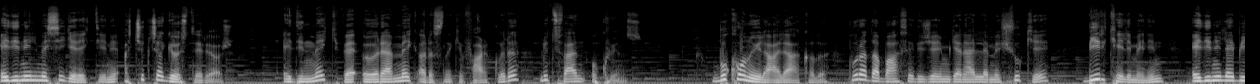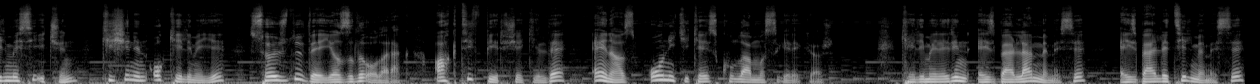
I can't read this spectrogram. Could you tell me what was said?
edinilmesi gerektiğini açıkça gösteriyor. Edinmek ve öğrenmek arasındaki farkları lütfen okuyunuz. Bu konuyla alakalı burada bahsedeceğim genelleme şu ki, bir kelimenin edinilebilmesi için kişinin o kelimeyi sözlü ve yazılı olarak aktif bir şekilde en az 12 kez kullanması gerekiyor. Kelimelerin ezberlenmemesi ezberletilmemesi,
